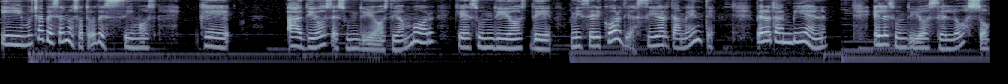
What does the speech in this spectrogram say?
Y muchas veces nosotros decimos que a Dios es un Dios de amor, que es un Dios de misericordia, ciertamente. Pero también Él es un Dios celoso,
